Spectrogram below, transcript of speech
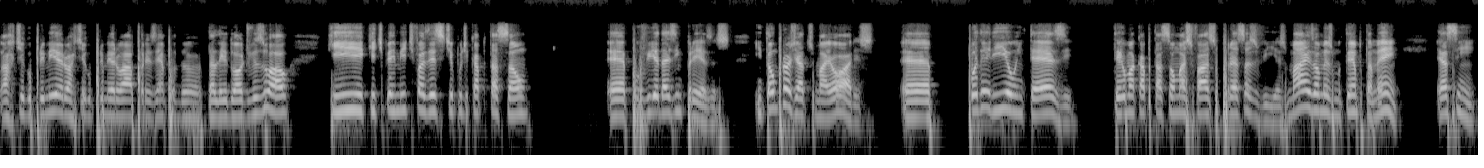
artigo 1 artigo 1A, por exemplo, do, da lei do audiovisual, que, que te permite fazer esse tipo de captação é, por via das empresas. Então, projetos maiores é, poderiam, em tese, ter uma captação mais fácil por essas vias. Mas, ao mesmo tempo, também, é assim,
